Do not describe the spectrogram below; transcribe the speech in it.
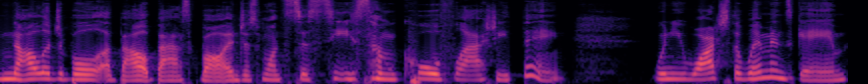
knowledgeable about basketball and just wants to see some cool, flashy thing. When you watch the women's game,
